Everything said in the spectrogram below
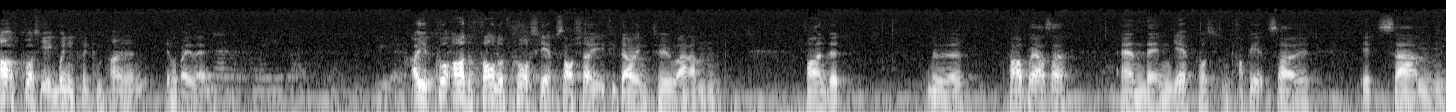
Oh, of course, yeah, when you click component, it'll be there. Oh, you oh, the folder, of course, yep, so I'll show you if you go into um, find it with a file browser, and then yeah, of course you can copy it. So it's um,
